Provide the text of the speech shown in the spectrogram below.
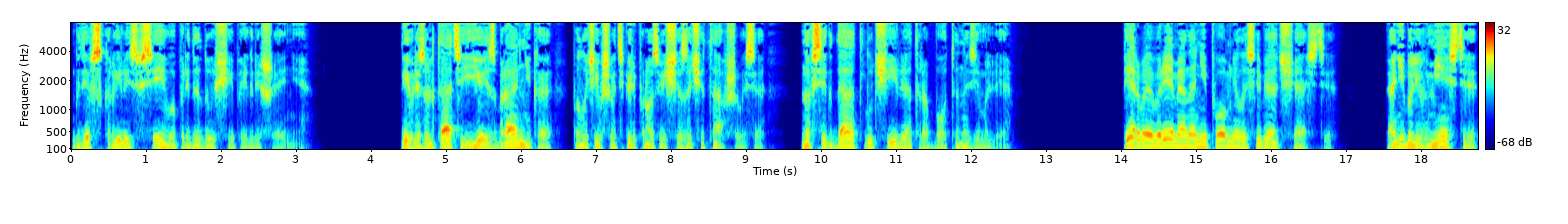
где вскрылись все его предыдущие прегрешения. И в результате ее избранника, получившего теперь прозвище «зачитавшегося», навсегда отлучили от работы на земле. Первое время она не помнила себя от счастья. Они были вместе,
